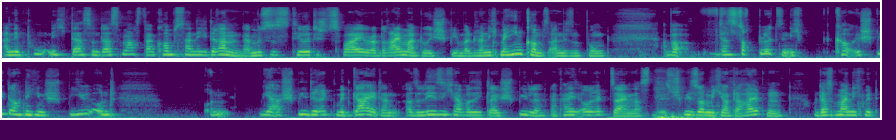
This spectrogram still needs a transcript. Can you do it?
an dem Punkt nicht das und das machst, dann kommst du da nicht dran. Da müsstest du theoretisch zwei oder dreimal durchspielen, weil du da nicht mehr hinkommst an diesem Punkt. Aber das ist doch Blödsinn. Ich, ich spiele doch nicht ein Spiel und, und ja, spiel direkt mit Guide. Dann, also lese ich ja, was ich gleich spiele. Dann kann ich es auch direkt sein lassen. Das Spiel soll mich ja unterhalten. Und das meine ich mit,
